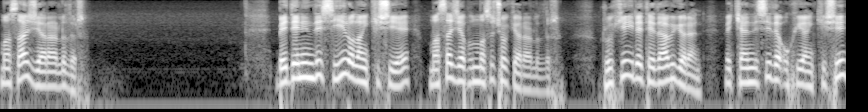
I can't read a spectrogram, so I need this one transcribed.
masaj yararlıdır. Bedeninde sihir olan kişiye masaj yapılması çok yararlıdır. Rukiye ile tedavi gören ve kendisi de okuyan kişi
